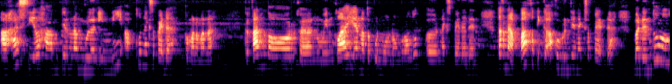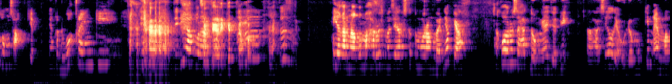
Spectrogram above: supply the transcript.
alhasil hampir enam bulan ini aku naik sepeda ke mana-mana. Ke kantor, ke nemuin klien ataupun mau nongkrong tuh eh, naik sepeda. Dan tak kenapa ketika aku berhenti naik sepeda badan tuh langsung sakit. Yang kedua cranky. Jadi aku rasa Sentil dikit ngambek. Mm, terus ya karena aku mah harus masih harus ketemu orang banyak ya aku harus sehat dong ya. Jadi nah, hasil ya udah mungkin emang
